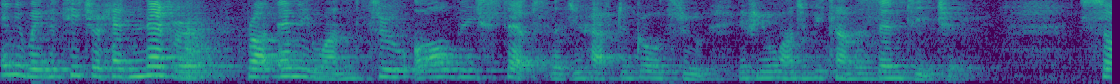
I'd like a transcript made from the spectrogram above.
anyway, the teacher had never brought anyone through all these steps that you have to go through if you want to become a Zen teacher. So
